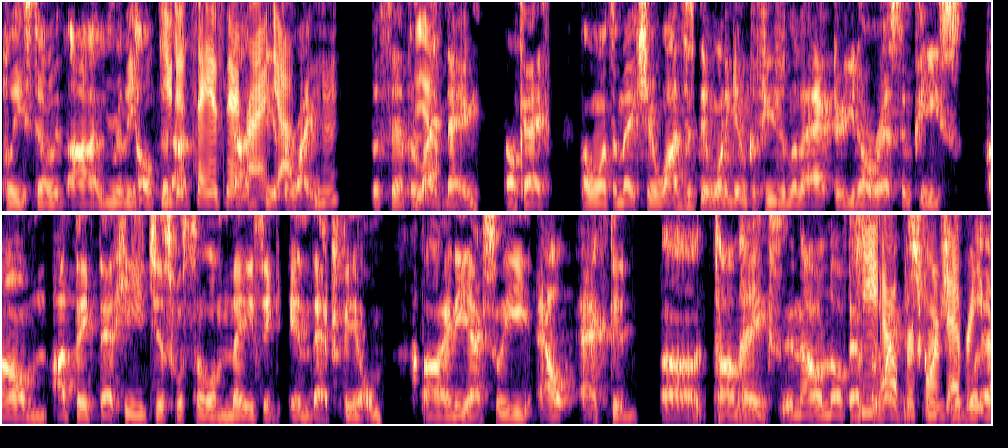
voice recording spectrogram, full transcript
Please tell me. I really hope that You I, did say his name I right. did Yeah. the right Mhm. that said the Yeah. right name. Okay. I want to make sure. Well, I just didn't want to give him confusion with the actor, you know, rest in peace. Um, I think that he just was so amazing in that film. Uh, and he actually out acted uh, Tom Hanks. And I don't know if that's he the right outperformed description of what happened.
